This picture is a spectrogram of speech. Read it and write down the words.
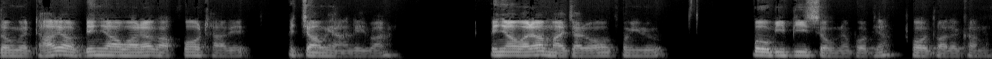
သုံးခွက်ဒါရောက်ပညာဝါဒကဟောထားတဲ့အကြောင်းအရာလေးပါပညာဝါဒမှာကြတော့ဘုန်းကြီးတို့ပို့ပြီးပြီးဆုံးတယ်ပေါ့ဗျာဟောသွားတဲ့အခါမှာ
